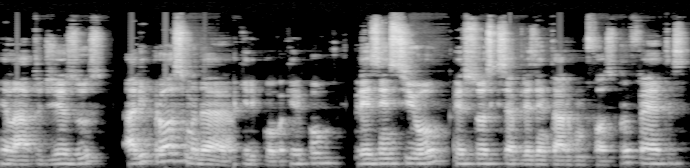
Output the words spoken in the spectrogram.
relato de Jesus, ali próximo daquele povo. Aquele povo presenciou pessoas que se apresentaram como falsos profetas,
